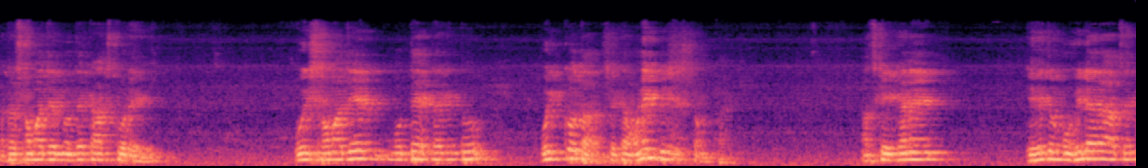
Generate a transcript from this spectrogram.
একটা সমাজের মধ্যে কাজ করে, ওই সমাজের মধ্যে একটা কিন্তু ঐক্যতা, সেটা অনেক বেশি স্ট্রং থাকে। আজকে এখানে যেহেতু মহিলারা আছেন,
